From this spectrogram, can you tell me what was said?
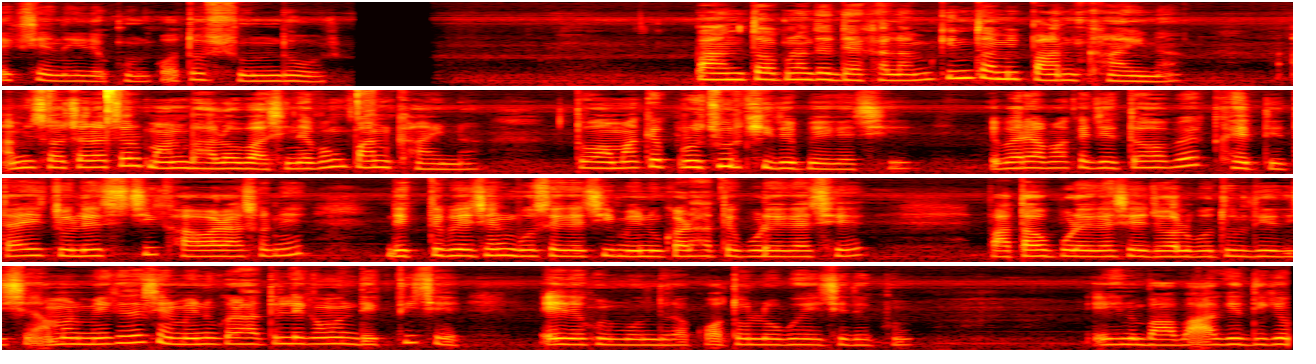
দেখছেন? এই দেখুন, কত সুন্দর। পান তো আপনাদের দেখালাম, কিন্তু আমি পান খাই না। আমি সচরাচর পান ভালোবাসি না এবং পান খাই না। তো আমাকে প্রচুর খিদে পেয়ে গেছে। এবারে আমাকে যেতে হবে খেতে। তাই চলে এসেছি খাওয়ার আসনে। দেখতে পেয়েছেন, বসে গেছি, মেনু কার্ড হাতে পড়ে গেছে। পাতাও পড়ে গেছে, জল বোতল দিয়ে দিচ্ছে আমার মেয়েকে দেখছেন? মেনুকার হাতের হাতে লেগে কেমন দেখতেছে? এই দেখুন বন্ধুরা, কত লোক হয়েছে দেখুন। এখানে বাবা, আগের দিকে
